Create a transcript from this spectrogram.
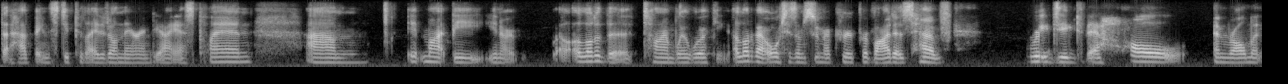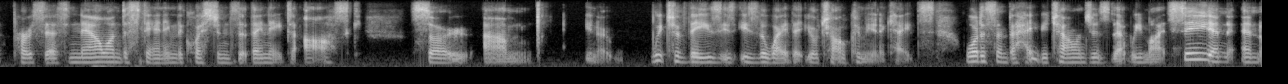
that have been stipulated on their NDIS plan. Um, it might be, you know, a lot of the time we're working, a lot of our autism swimmer career providers have rejigged their whole enrollment process, now understanding the questions that they need to ask. So, um, you know, which of these is, is the way that your child communicates? What are some behavior challenges that we might see? And, and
